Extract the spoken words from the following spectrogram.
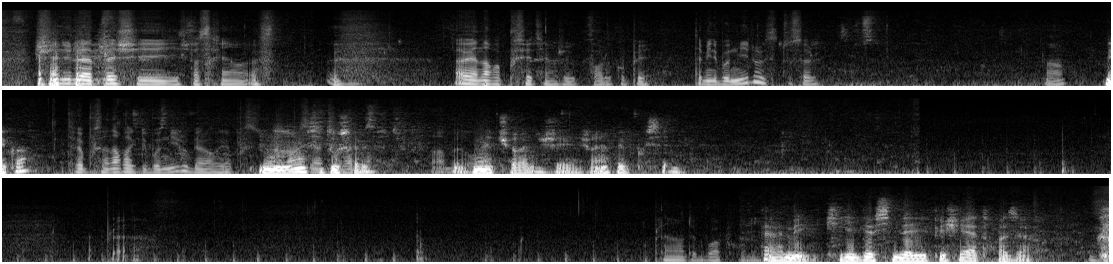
je suis nul à la pêche et il se passe rien. ah oui, un arbre a poussé, tiens, je vais pouvoir le couper. T'as mis du bois de mille ou c'est tout seul De quoi T'as fait pousser un arbre avec du bois de mille ou bien alors il a poussé Non, non, c'est tout seul. Ah bah ouais. Naturel, j'ai j'ai rien fait pousser. Hop là. Plein de bois pour nous. Ah, mais quelle idée aussi d'aller pêcher à 3h.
